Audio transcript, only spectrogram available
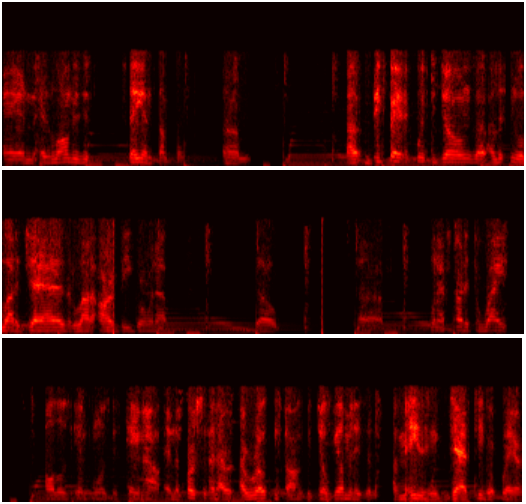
and as long as it's saying something. Um, a big fan of Quincy Jones. I, I listened to a lot of jazz and a lot of R&B growing up. So um, when I started to write, all those influences came out. And the person that I, I wrote these songs with, Joe Gilman, is an amazing jazz keyboard player.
